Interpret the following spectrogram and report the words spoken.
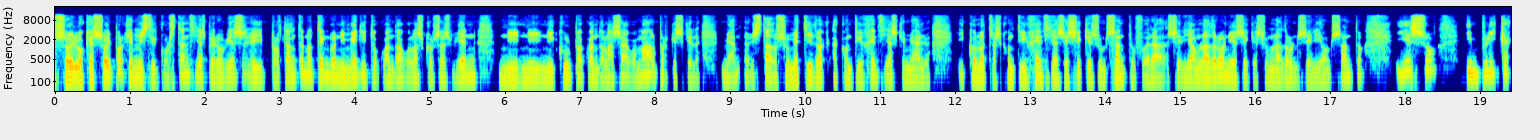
soy lo que soy porque mis circunstancias, pero y por tanto no tengo ni mérito cuando hago las cosas bien, ni, ni, ni culpa cuando las hago mal, porque es que me han estado sometido a, contingencias que me han, y con otras contingencias, ese que es un santo fuera, sería un ladrón y ese que es un ladrón sería un santo. Y eso implica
